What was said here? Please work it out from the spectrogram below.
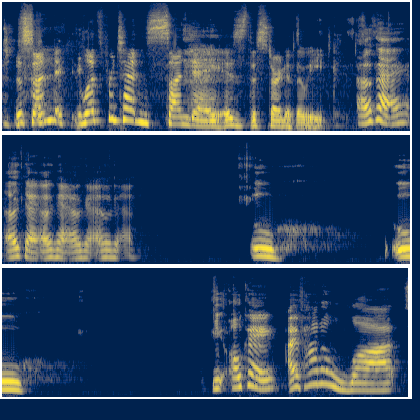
Sunday. Let's pretend Sunday is the start of the week. okay, okay, okay, okay, okay. Ooh. Ooh. Okay, I've had a lot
